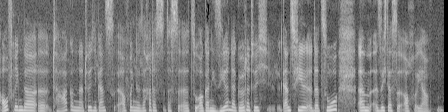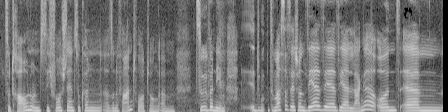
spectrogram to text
aufregender äh, Tag und natürlich eine ganz aufregende Sache, das, das äh, zu organisieren. Da gehört natürlich ganz viel äh, dazu, ähm, sich das auch ja, zu trauen und sich vorstellen zu können, äh, so eine Verantwortung ähm, zu übernehmen. Äh, du, du, machst das ja schon sehr, sehr, sehr lange und ähm,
